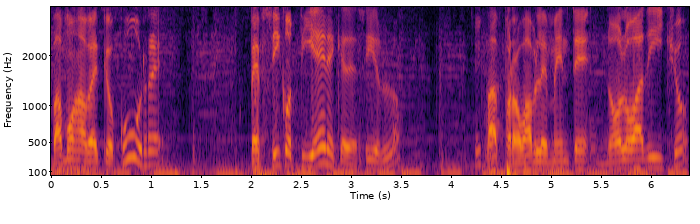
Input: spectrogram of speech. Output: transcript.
Vamos a ver qué ocurre. PepsiCo tiene que decirlo. Sí, Ah, claro. Probablemente no lo ha dicho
